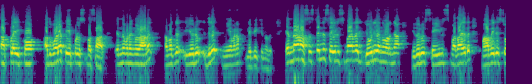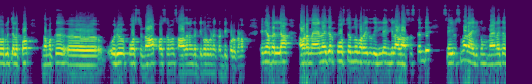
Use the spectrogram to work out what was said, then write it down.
സപ്ലൈകോ അതുപോലെ പീപ്പിൾസ് ബസാർ എന്നിവിടങ്ങളിലാണ് നമുക്ക് ഈ ഒരു ഇതിൽ നിയമനം ലഭിക്കുന്നത്. എന്താണ് അസിസ്റ്റന്റ് സെയിൽസ്മാന്റെ ജോലി എന്ന് പറഞ്ഞാൽ ഇതൊരു സെയിൽസ് അതായത് മാവേലി സ്റ്റോറിൽ ചിലപ്പോൾ നമുക്ക് ഒരു പോസ്റ്റ് ഉണ്ട്. ആ പോസ്റ്റ് നമ്മൾ സാധനം കെട്ടി കൊടുക്കണം ഇനി അതല്ല അവിടെ മാനേജർ പോസ്റ്റ് എന്ന് പറയുന്നത് ഇല്ലെങ്കിൽ അവിടെ അസിസ്റ്റന്റ് സെയിൽസ്മാൻ ആയിരിക്കും മാനേജർ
